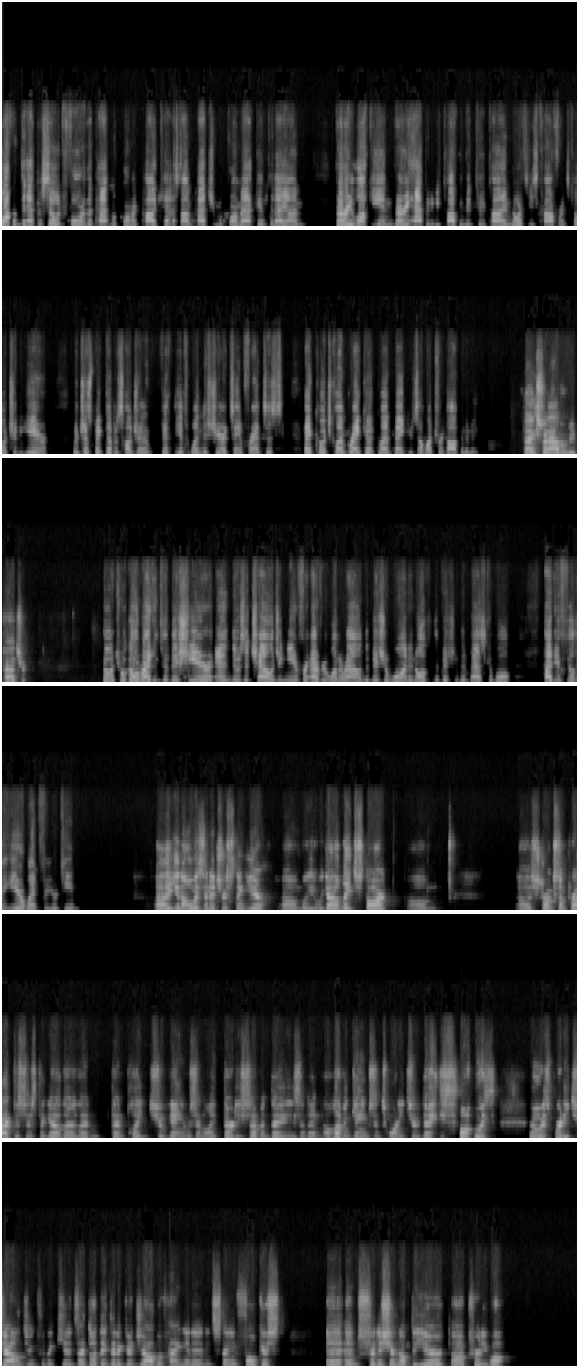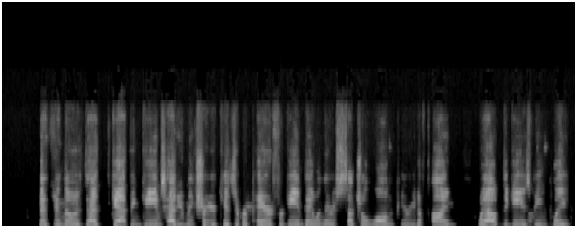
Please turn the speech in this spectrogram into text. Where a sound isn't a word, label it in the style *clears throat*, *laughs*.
Welcome to episode four of the Pat McCormick podcast. I'm Patrick McCormack, and today I'm very lucky and very happy to be talking to two time Northeast Conference Coach of the Year, who just picked up his 150th win this year at St. Francis, head coach Glenn Braica. Glenn, thank you so much for talking to me. Thanks for having me, Patrick. Coach, we'll go right into this year, and it was a challenging year for everyone around Division One and all the divisions in basketball. How do you feel the year went for your team? Uh, you know, it was an interesting year. Um, we, we got a late start, um, uh, strung some practices together, then then played two games in like 37 days, and then 11 games in 22 *laughs* days. So it was it was pretty challenging for the kids. I thought they did a good job of hanging in and staying focused and, and finishing up the year uh, pretty well mentioned those that gap in games. How do you make sure your kids are prepared for game day when there is such a long period of time without the games being played?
